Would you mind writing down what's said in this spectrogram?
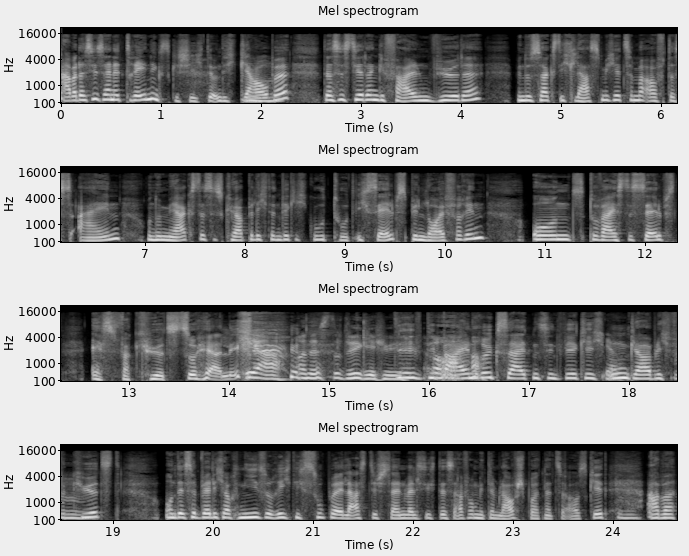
Aber das ist eine Trainingsgeschichte und ich glaube, mhm. dass es dir dann gefallen würde, wenn du sagst, ich lasse mich jetzt einmal auf das ein und du merkst, dass es körperlich dann wirklich gut tut. Ich selbst bin Läuferin und du weißt es selbst, es verkürzt so herrlich. Ja, und es tut wirklich weh. Die, die oh. Beinrückseiten sind wirklich ja. unglaublich mhm. verkürzt. Mhm. Und deshalb werde ich auch nie so richtig super elastisch sein, weil sich das einfach mit dem Laufsport nicht so ausgeht. Mhm. Aber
